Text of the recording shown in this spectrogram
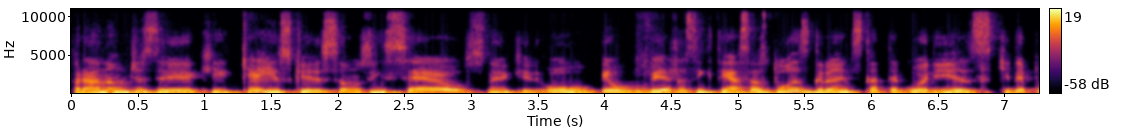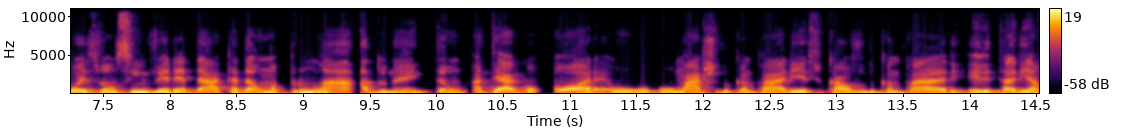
para não dizer que, que é isso, que eles são os incels, né? Que, ou eu vejo assim que tem essas duas grandes categorias que depois vão se enveredar cada uma para um lado, né? Então, até agora, o, o macho do Campari, esse o calvo do Campari, ele estaria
